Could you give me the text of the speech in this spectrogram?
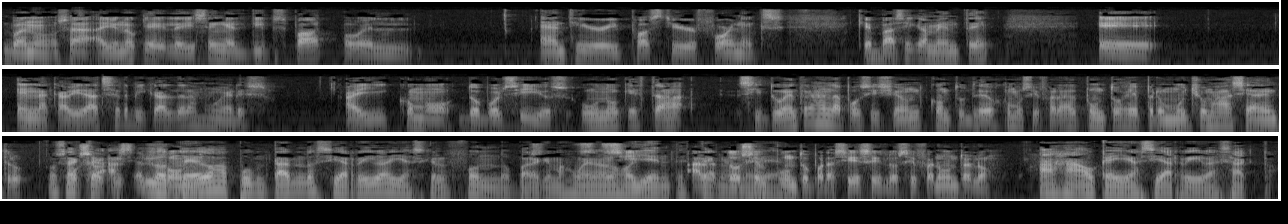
Bueno, o sea, hay uno que le dicen el deep spot o el anterior y posterior fornix, que básicamente eh, en la cavidad cervical de las mujeres hay como dos bolsillos, uno que está si tú entras en la posición con tus dedos como si fuera el punto G, pero mucho más hacia adentro, O sea, que hacia el los fondo. dedos apuntando hacia arriba y hacia el fondo, para que más o menos los oyentes a las tengan 12 una en punto, por así decirlo, si fuera un reloj. Ajá, ok, hacia arriba, exacto.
